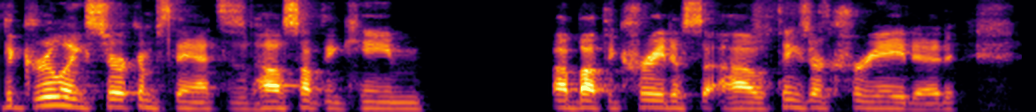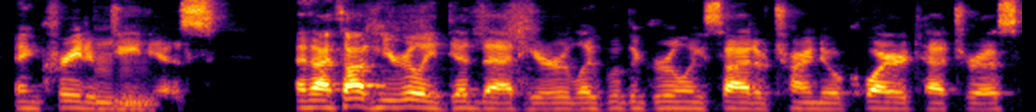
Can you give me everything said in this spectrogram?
the grueling circumstances of how something came about the creative how things are created and creative mm-hmm. genius. And I thought he really did that here, like with the grueling side of trying to acquire Tetris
